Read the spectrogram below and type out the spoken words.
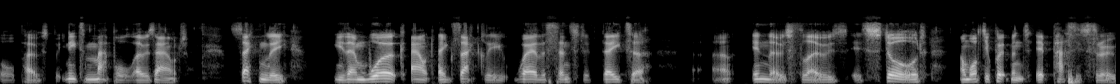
or post, but you need to map all those out. Secondly, you then work out exactly where the sensitive data uh, in those flows is stored and what equipment it passes through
